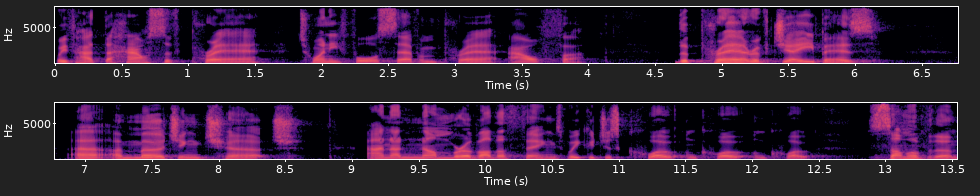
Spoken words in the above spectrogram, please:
We've had the house of prayer, 24 7 prayer alpha, the prayer of Jabez, uh, emerging church, and a number of other things. We could just quote and quote and quote. Some of them,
